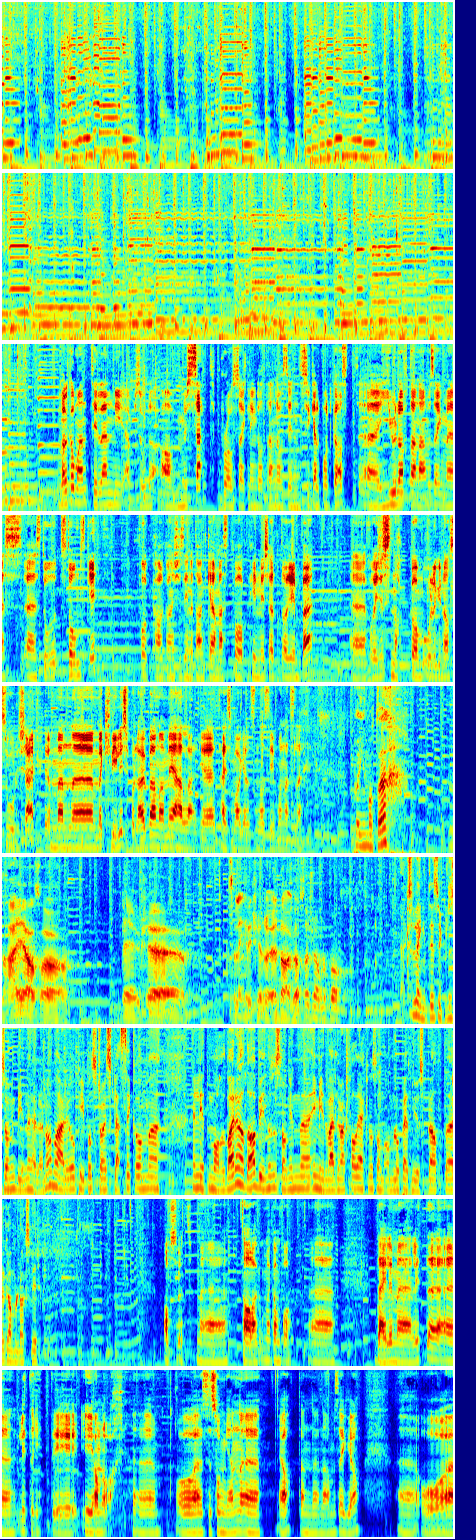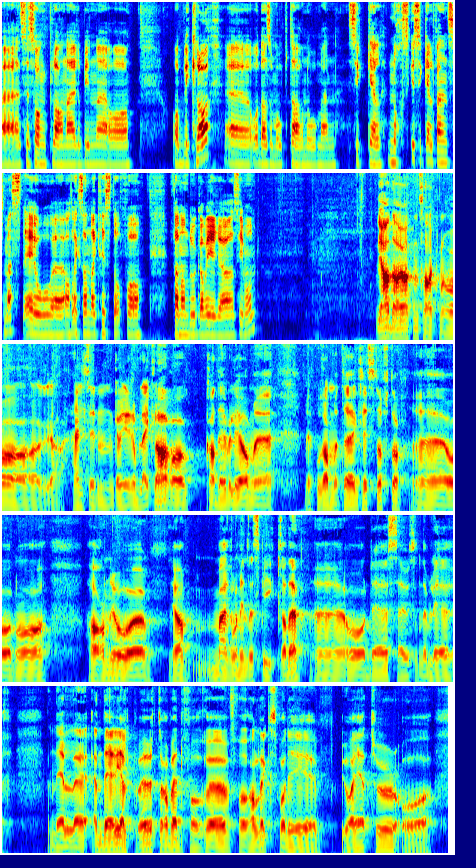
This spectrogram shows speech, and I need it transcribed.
Velkommen til en ny episode av Musett, procycling.no sin sykkelpodkast. Eh, julaften nærmer seg med eh, stor, stormskritt. Folk har kanskje sine tanker mest på pinnekjøtt og ribbe. Eh, for ikke snakke om Ole Gunnar Solskjær. Men eh, vi hviler ikke på laurbærene, vi heller, eh, Theis Magelsen og Simon Nesler. På ingen måte. Nei, altså Det er jo ikke Så lenge det ikke er røde dager, så kjører vi på. Det er ikke så lenge til sykkelsesongen begynner heller nå. Nå er det jo People's Choice Classic om en liten måned bare. Og da begynner sesongen, i min verden i hvert fall. Jeg er ikke noe sånn omlopet newsprat, gammeldags fyr. Absolutt. Vi tar det vi kan få. Eh, deilig med litt, eh, litt ritt i, i januar. Eh, og sesongen, eh, ja, den nærmer seg, ja. Og sesongplaner begynner å, å bli klar. Og det som opptar nordmenn, sykkel, norske sykkelfans mest, er jo Alexander Kristoff og Fernando Gaviria, Simon. Ja, det har jo vært en sak nå ja, helt siden Gaviria ble klar, og hva det vil gjøre med, med programmet til Kristoff. Eh, og nå har han jo eh, ja, mer eller mindre spikra det. Eh, og det ser ut som det blir en del, en del hjelperytterarbeid for, eh, for Alex, både i UAE Tour og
